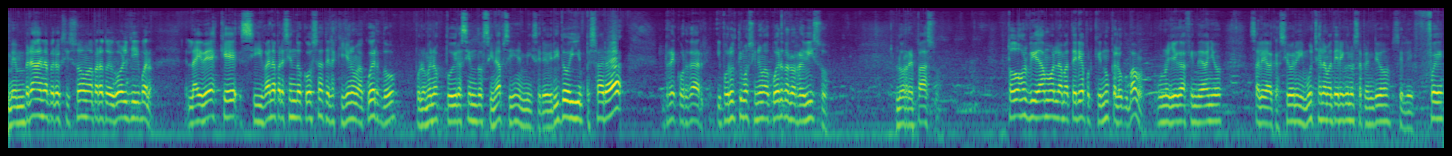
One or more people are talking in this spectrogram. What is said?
Membrana, peroxisoma, aparato de Golgi. Bueno, la idea es que si van apareciendo cosas de las que yo no me acuerdo, por lo menos puedo ir haciendo sinapsis en mi cerebrito y empezar a recordar. Y por último, si no me acuerdo, lo reviso, lo repaso. Todos olvidamos la materia porque nunca lo ocupamos. Uno llega a fin de año, sale de vacaciones y mucha de la materia que uno se aprendió se le fue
